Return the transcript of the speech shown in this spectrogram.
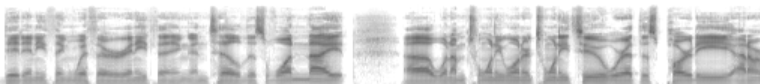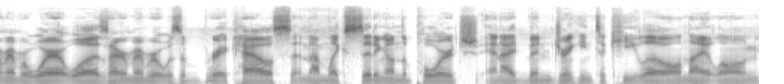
did anything with her or anything until this one night. Uh, when I'm 21 or 22, we're at this party. I don't remember where it was. I remember it was a brick house, and I'm like sitting on the porch, and I'd been drinking tequila all night long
